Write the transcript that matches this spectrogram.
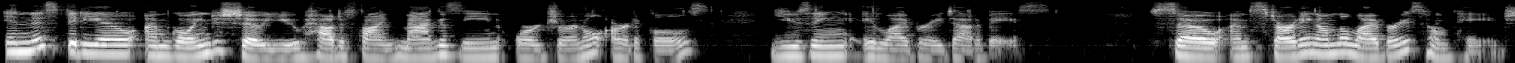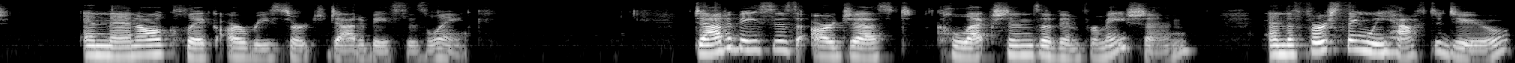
In this video, I'm going to show you how to find magazine or journal articles using a library database. So I'm starting on the library's homepage, and then I'll click our Research Databases link. Databases are just collections of information, and the first thing we have to do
